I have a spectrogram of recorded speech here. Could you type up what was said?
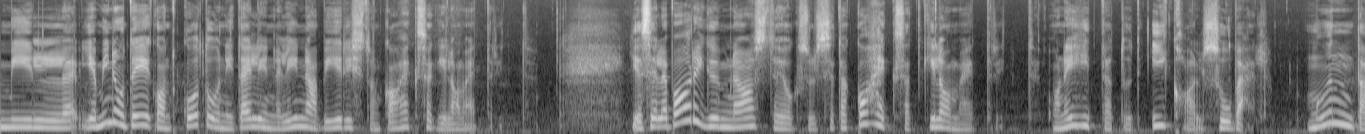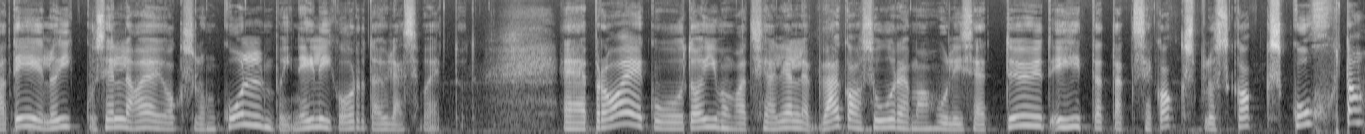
mil ja minu teekond koduni Tallinna linnapiirist on kaheksa kilomeetrit. ja selle paarikümne aasta jooksul seda kaheksat kilomeetrit on ehitatud igal suvel mõnda teelõiku selle aja jooksul on kolm või neli korda üles võetud. Eh, praegu toimuvad seal jälle väga suuremahulised tööd, ehitatakse kaks pluss kaks kohta,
